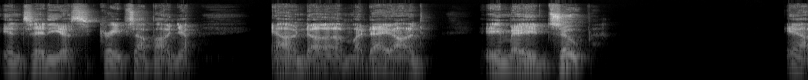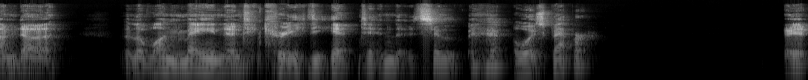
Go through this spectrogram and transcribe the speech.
insidious creeps up on you. And uh, my dad, he made soup and uh, the one main ingredient in the soup was pepper. It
